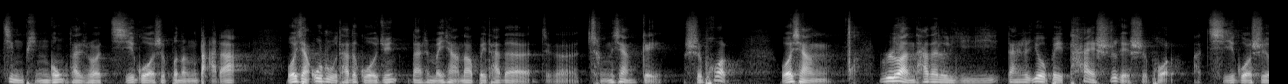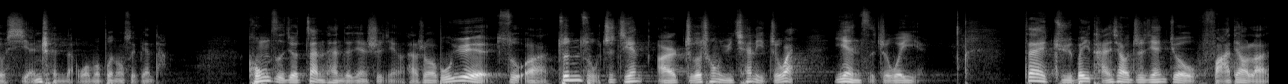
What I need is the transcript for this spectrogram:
晋平公，他就说齐国是不能打的。我想侮辱他的国君，但是没想到被他的这个丞相给识破了。我想乱他的礼仪，但是又被太师给识破了啊！齐国是有贤臣的，我们不能随便打。孔子就赞叹这件事情啊，他说：“不越祖啊尊祖之间，而折冲于千里之外，晏子之威也。”在举杯谈笑之间，就伐掉了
